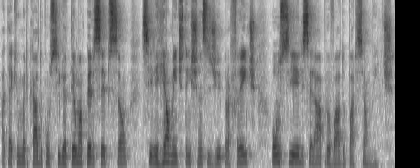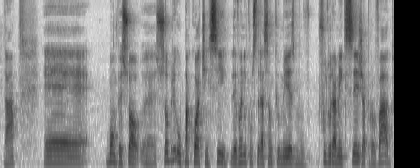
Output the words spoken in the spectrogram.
até que o mercado consiga ter uma percepção se ele realmente tem chances de ir para frente ou se ele será aprovado parcialmente. Tá? É... Bom, pessoal, é, sobre o pacote em si, levando em consideração que o mesmo futuramente seja aprovado,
